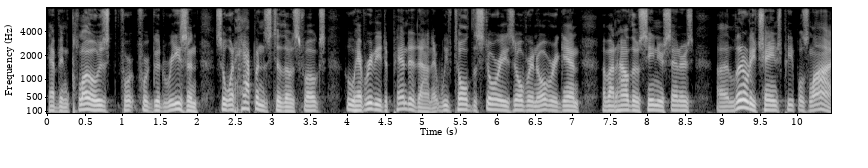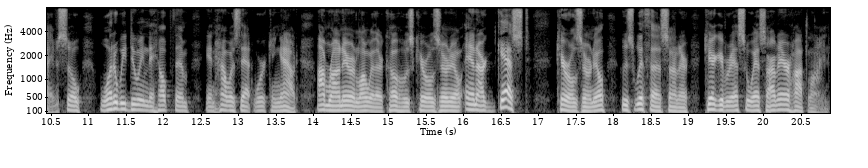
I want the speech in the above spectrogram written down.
have been closed for, for good reason. So, what happens to those folks who have really depended on it? We've told the stories over and over again about how those senior centers uh, literally change people's lives. So, what are we doing to help them, and how is that working out? I'm Ron Aaron, along with our co host, Carol Zernial, and our guest, Carol Zernial, who's with us on our Caregiver SOS on air hotline.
